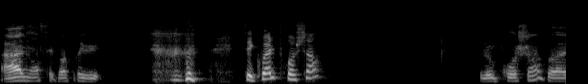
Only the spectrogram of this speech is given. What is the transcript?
Ah non, c'est pas prévu. C'est quoi le prochain? Le prochain, bah,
